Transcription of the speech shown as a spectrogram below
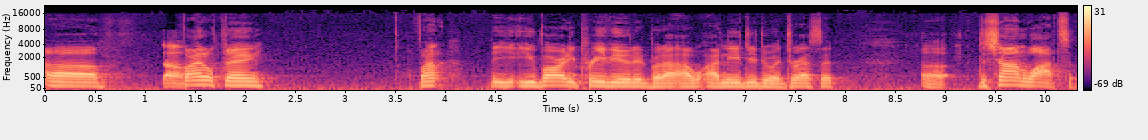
Uh, So- final thing. Final, you- you've already previewed it, but I, I, I need you to address it. Uh, Deshaun Watson.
